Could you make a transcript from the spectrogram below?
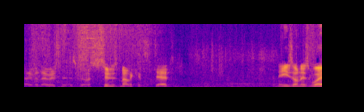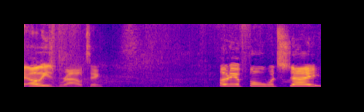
Over it? As soon as Malekith's dead. And he's on his way. Oh, he's routing. Only a fool would stay.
